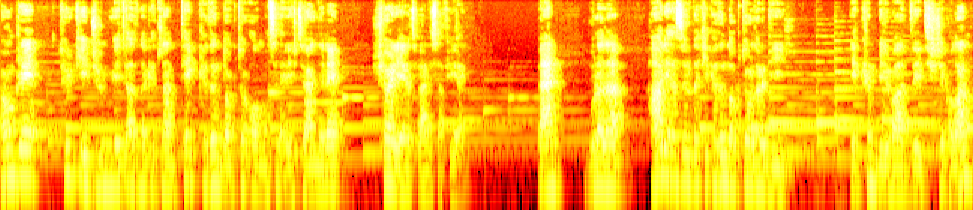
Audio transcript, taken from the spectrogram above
Kongreye Türkiye Cumhuriyeti adına katılan tek kadın doktor olmasını eleştirenlere şöyle yanıt verdi Safiye Ali. Ben burada hali hazırdaki kadın doktorları değil, yakın bir vadede yetişecek olan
